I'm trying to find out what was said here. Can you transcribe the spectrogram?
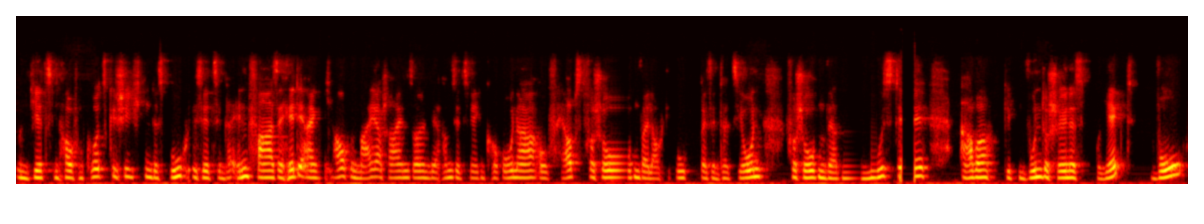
und jetzt einen Haufen Kurzgeschichten. Das Buch ist jetzt in der Endphase, hätte eigentlich auch im Mai erscheinen sollen. Wir haben es jetzt wegen Corona auf Herbst verschoben, weil auch die Buchpräsentation verschoben werden musste. Aber gibt ein wunderschönes Projekt, wo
